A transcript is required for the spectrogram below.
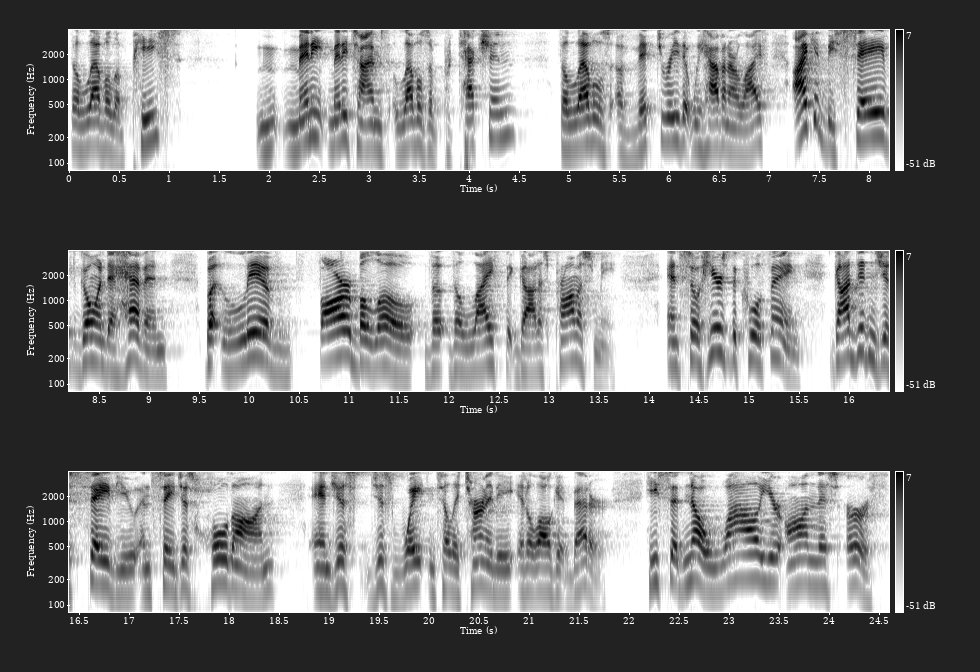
the level of peace, many, many times levels of protection, the levels of victory that we have in our life. I could be saved going to heaven, but live far below the, the life that God has promised me. And so here's the cool thing God didn't just save you and say, just hold on and just, just wait until eternity, it'll all get better. He said, no, while you're on this earth,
